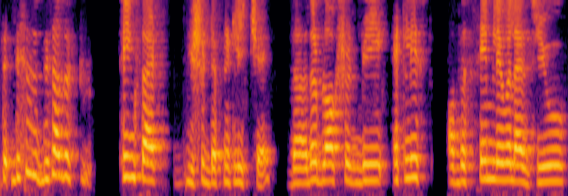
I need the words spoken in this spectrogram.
th- this is these are the things that you should definitely check the other blog should be at least of the same level as you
